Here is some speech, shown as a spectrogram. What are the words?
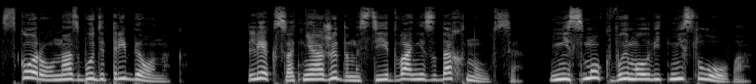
«Скоро у нас будет ребенок!» Лекс от неожиданности едва не задохнулся. Не смог вымолвить ни слова,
